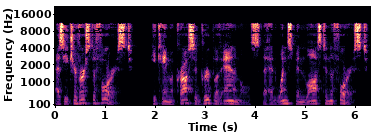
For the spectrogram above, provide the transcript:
As he traversed the forest, he came across a group of animals that had once been lost in the forest,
